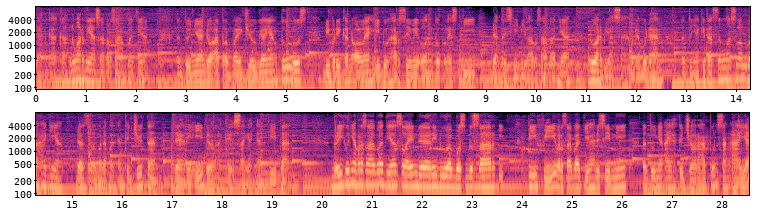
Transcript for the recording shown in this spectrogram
dan kakak. Luar biasa persahabat ya. Tentunya doa terbaik juga yang tulus diberikan oleh Ibu Harsiwi untuk Lesti dan Rizky Bila bersahabat ya. Luar biasa, mudah-mudahan tentunya kita semua selalu bahagia dan selalu mendapatkan kejutan dari idola kesayangan kita. Berikutnya persahabat ya, selain dari dua bos besar TV, persahabat ya di sini tentunya ayah kejora pun sang ayah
